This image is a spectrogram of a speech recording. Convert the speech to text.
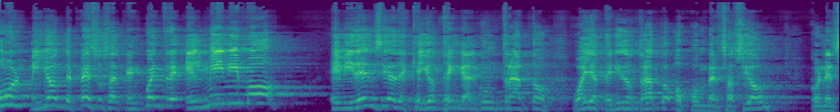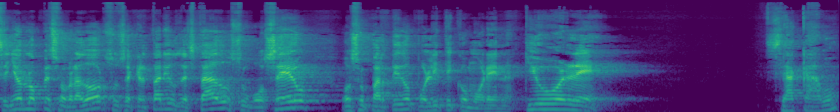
un millón de pesos al que encuentre el mínimo evidencia de que yo tenga algún trato o haya tenido trato o conversación con el señor López Obrador, sus secretarios de Estado, su vocero o su partido político Morena. ¿Qué ¿Se acabó?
